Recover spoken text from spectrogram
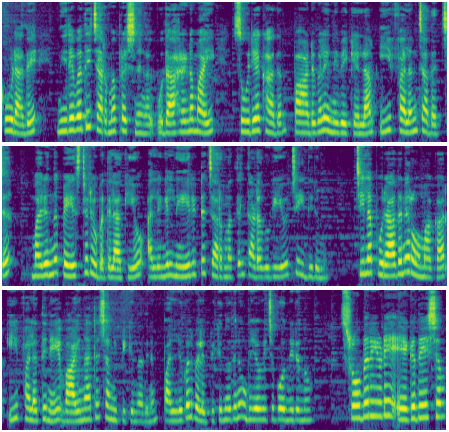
കൂടാതെ നിരവധി ചർമ്മ പ്രശ്നങ്ങൾ ഉദാഹരണമായി സൂര്യാഘാതം പാടുകൾ എന്നിവയ്ക്കെല്ലാം ഈ ഫലം ചതച്ച് മരുന്ന് പേസ്റ്റ് രൂപത്തിലാക്കിയോ അല്ലെങ്കിൽ നേരിട്ട് ചർമ്മത്തിൽ തടവുകയോ ചെയ്തിരുന്നു. ചില പുരാതന റോമാക്കാർ ഈ ഫലത്തിനെ വായ്നാറ്റം ശമിപ്പിക്കുന്നതിനും പല്ലുകൾ വെളുപ്പിക്കുന്നതിനും ഉപയോഗിച്ചു പോന്നിരുന്നു. സ്ട്രോബെറിയുടെ ഏകദേശം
